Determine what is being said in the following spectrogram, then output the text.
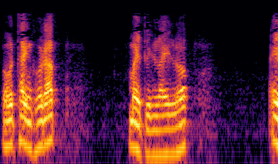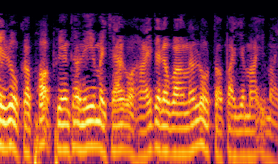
บอกท่านขอรับไม่เป็นไรหรอกไอ้โรคกระเพาะเพียงเท่านี้ไม่ช้าก็หายแต่ระวังนะโรคต่อไปจะมาอีกใหม่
